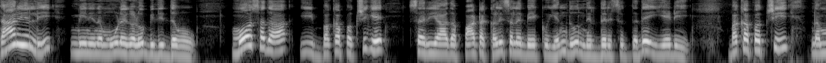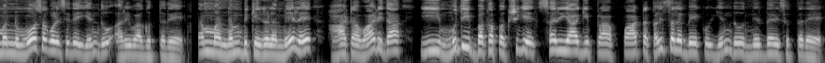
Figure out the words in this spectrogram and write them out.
ದಾರಿಯಲ್ಲಿ ಮೀನಿನ ಮೂಳೆಗಳು ಬಿದ್ದಿದ್ದವು. ಮೋಸದ ಈ ಬಕ ಪಕ್ಷಿಗೆ ಸರಿಯಾದ ಪಾಠ ಕಲಿಸಲೇಬೇಕು ಎಂದು ನಿರ್ಧರಿಸುತ್ತದೆ ಏಡಿ. ಬಕ ಪಕ್ಷಿ ನಮ್ಮನ್ನು ಮೋಸಗೊಳಿಸಿದೆ ಎಂದು ಅರಿವಾಗುತ್ತದೆ. ನಮ್ಮ ನಂಬಿಕೆಗಳ ಮೇಲೆ ಆಟವಾಡಿದ ಈ ಮುದಿ ಬಕ ಪಕ್ಷಿಗೆ ಸರಿಯಾಗಿ ಪ್ರಾ, ಪಾಠ ಕಲಿಸಲೇಬೇಕು ಎಂದು ನಿರ್ಧರಿಸುತ್ತದೆ.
